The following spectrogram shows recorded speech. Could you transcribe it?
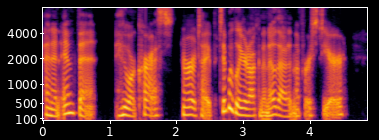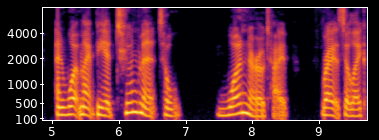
and an infant who are cross neurotype, typically you're not going to know that in the first year. And what might be attunement to one neurotype, right? So, like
